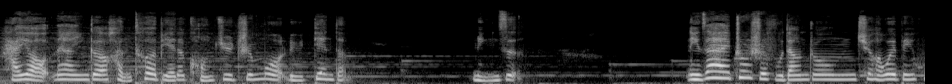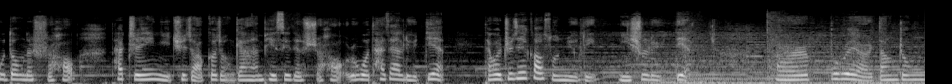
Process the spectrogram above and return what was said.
还有那样一个很特别的恐惧之末旅店的名字。你在正式服当中去和卫兵互动的时候，他指引你去找各种各样 NPC 的时候，如果他在旅店，他会直接告诉你你你是旅店。而布瑞尔当中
